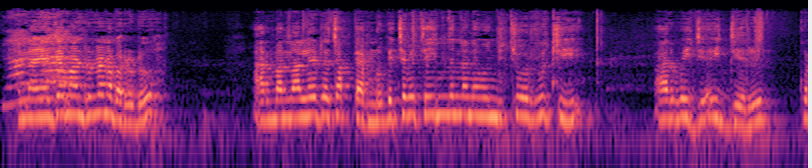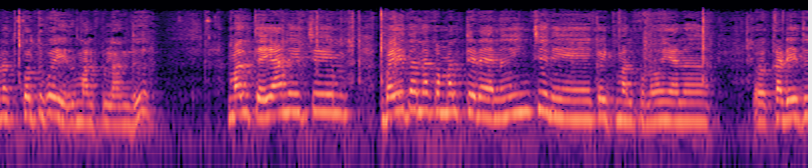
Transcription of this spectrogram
ನನ್ನ ಯಜಮಾನ್ರು ನನ್ನ ಬರೋಡು. ಆರು ಬಂದಾಲೇಟ ಚಪ್ಪಾಮ್ಡು ಬೆಚ್ಚ ಬೆಚ್ಚ ಇಂದನೇ ಒಂದು ಚೂರು ರುಚಿ. ಆರು ಬೈಜೆ ಇಜ್ಜೇರು కొనత కొరతపోయారు మలుపులందు మలితే యానిచ్చి భయదనక మలితేడాను ఇంచేనే కైపు మలుపును యాను ಕಡೆದು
